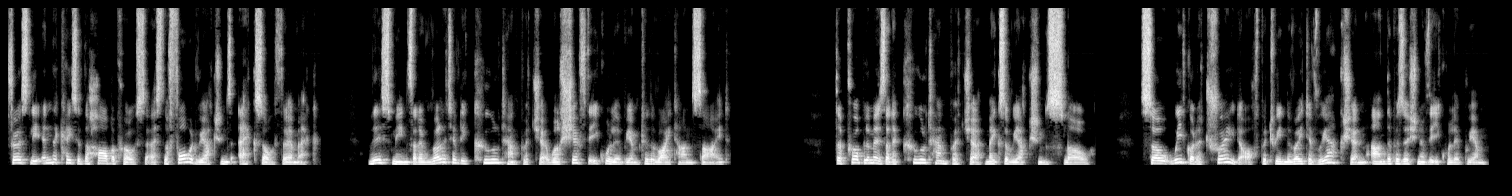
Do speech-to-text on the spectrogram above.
Firstly, in the case of the Haber process, the forward reaction is exothermic. This means that a relatively cool temperature will shift the equilibrium to the right-hand side. The problem is that a cool temperature makes a reaction slow. So we've got a trade-off between the rate of reaction and the position of the equilibrium.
